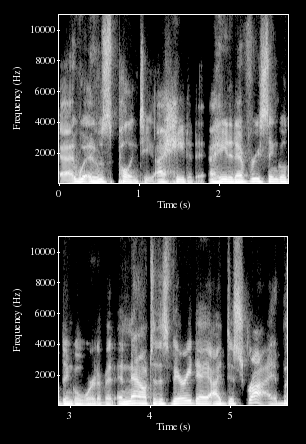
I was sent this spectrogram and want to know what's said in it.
uh, it was pulling teeth. I hated it. I hated every single dingle word of it. And now to this very day, I describe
